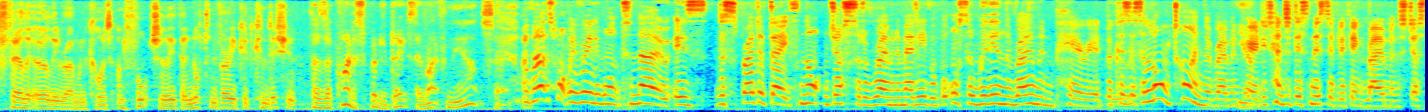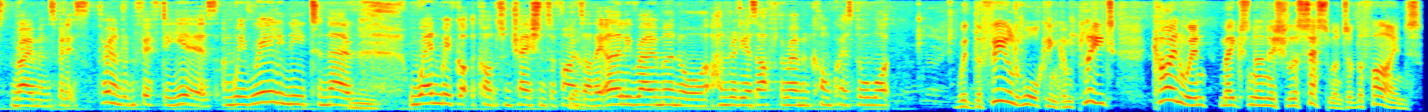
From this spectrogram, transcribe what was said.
fairly early Roman coins. Unfortunately, they're not in very good condition. There's a, quite a spread of dates there right from the outset. Well, that's what we really want to know is the spread of dates, not just sort of Roman and medieval, but also within the Roman period, because it's a long time, the Roman Yeah. period. You tend to dismissively think Romans, just Romans, but it's 350 years, and we really need to know hmm. when we've got the concentrations of finds. Yeah. Are they early Roman or 100 years after the Roman conquest or what? With the field walking complete, Kynwin makes an initial assessment of the finds.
